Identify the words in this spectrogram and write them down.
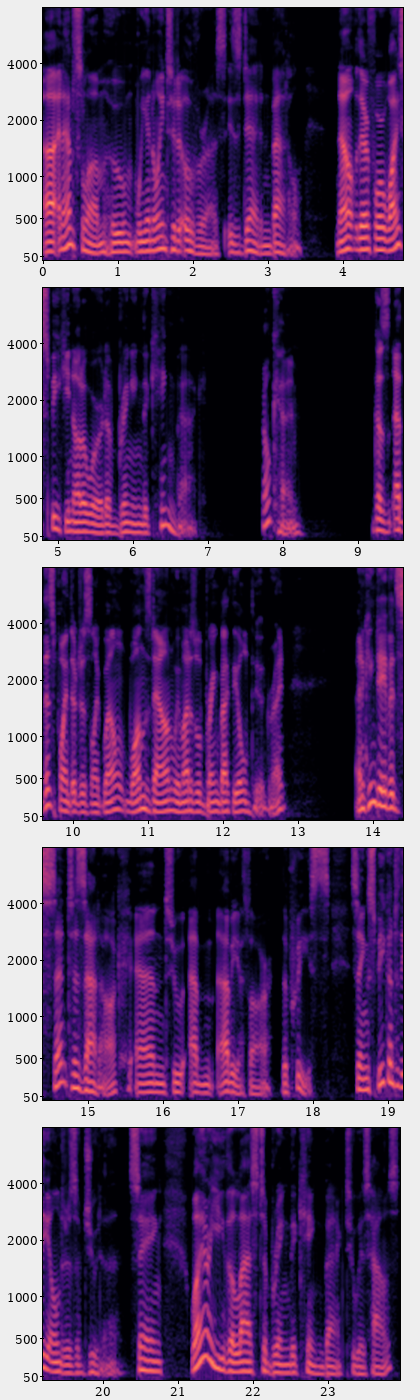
Uh, and Absalom, whom we anointed over us, is dead in battle. Now, therefore, why speak ye not a word of bringing the king back? Okay. Because at this point, they're just like, well, one's down. We might as well bring back the old dude, right? And King David sent to Zadok and to Ab- Abiathar, the priests, saying, Speak unto the elders of Judah, saying, Why are ye the last to bring the king back to his house?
